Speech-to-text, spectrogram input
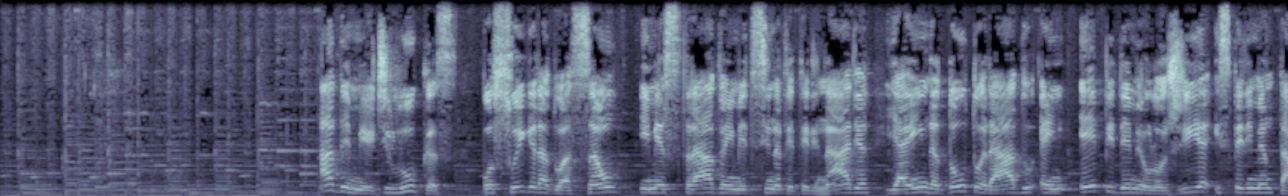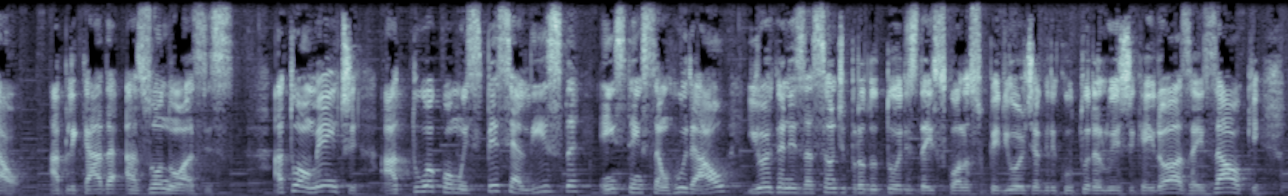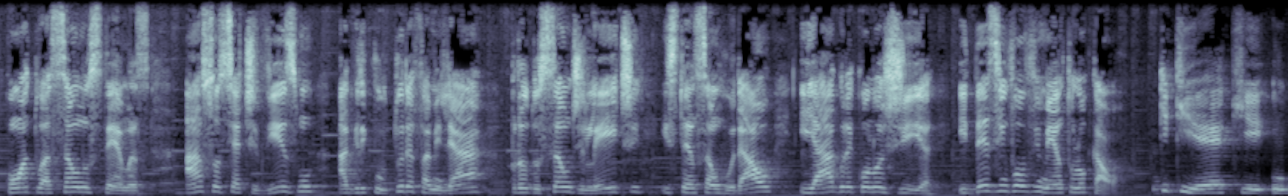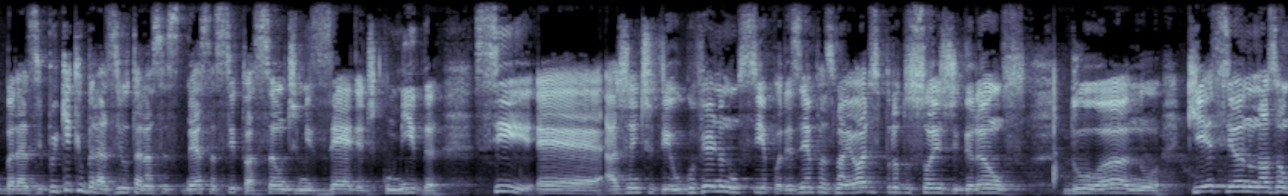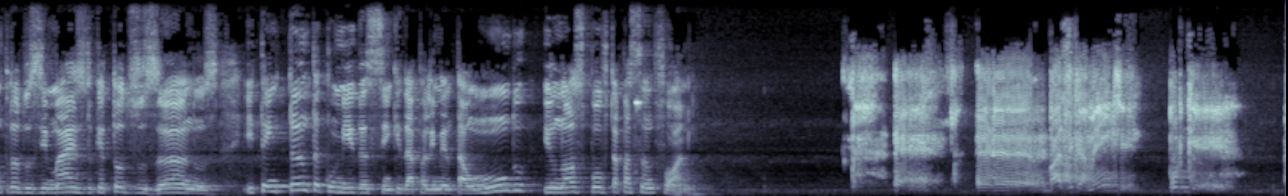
Ademir de Lucas Possui graduação e mestrado em medicina veterinária e ainda doutorado em epidemiologia experimental, aplicada a zoonoses. Atualmente, atua como especialista em extensão rural e organização de produtores da Escola Superior de Agricultura Luiz de Queiroz, a Exalc, com atuação nos temas associativismo, agricultura familiar, produção de leite, extensão rural e agroecologia e desenvolvimento local. O que, que é que o Brasil, por que, que o Brasil está nessa, nessa situação de miséria de comida? Se é, a gente vê, o governo anuncia, por exemplo, as maiores produções de grãos do ano, que esse ano nós vamos produzir mais do que todos os anos, e tem tanta comida assim que dá para alimentar o mundo e o nosso povo está passando fome.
